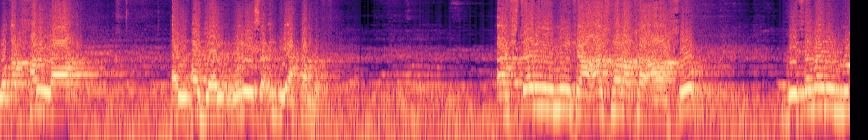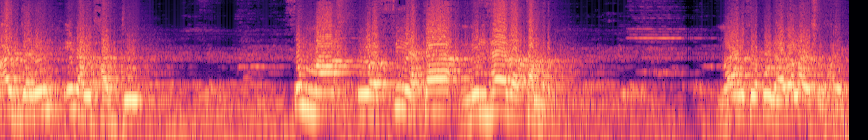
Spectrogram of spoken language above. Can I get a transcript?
وقد حل الأجل وليس عندي أتمر أشتري منك عشرة آصر بثمن مؤجل إلى الحج ثم أوفيك من هذا التمر مالك يقول هذا لا يصلح أيضا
